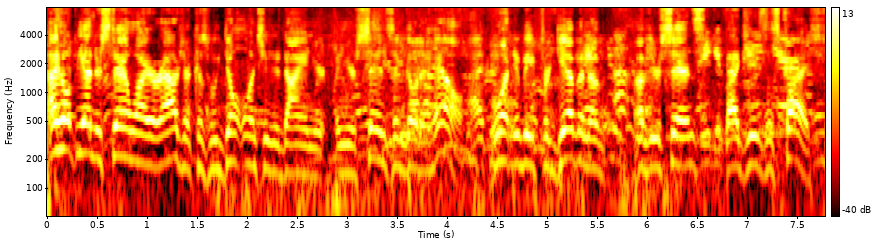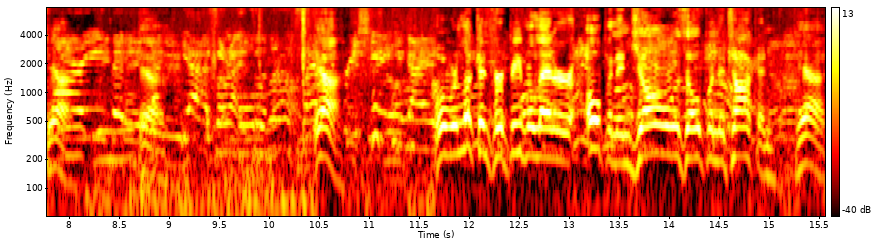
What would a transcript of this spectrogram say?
I hope you understand why you're out here, because we don't want you to die in your in your sins and go to hell. We want you to be forgiven of, of your sins Thank you for by Jesus. Christ. Yeah. Yeah. Yeah. It's all right. I Yeah. appreciate you guys. Well, we're looking for people that are open, and Joel was open to talking. Yeah.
